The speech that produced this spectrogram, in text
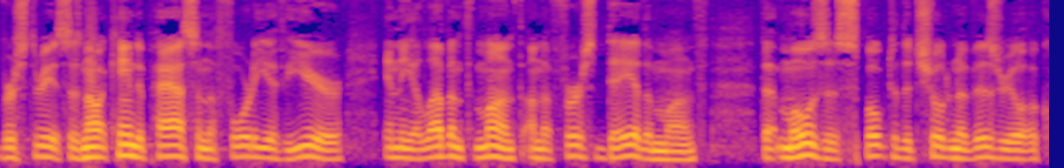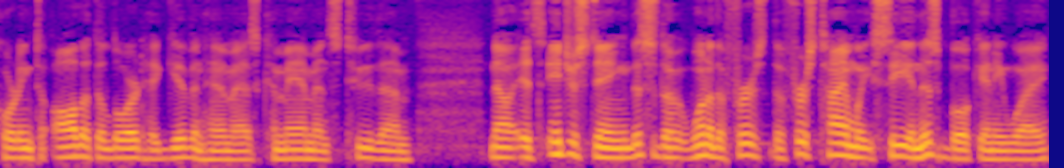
Verse 3, it says, Now it came to pass in the fortieth year, in the eleventh month, on the first day of the month, that Moses spoke to the children of Israel according to all that the Lord had given him as commandments to them. Now it's interesting. This is the one of the first the first time we see in this book anyway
